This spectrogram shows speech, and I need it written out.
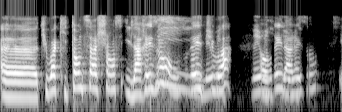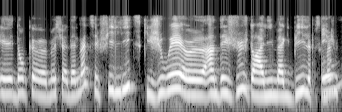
tu vois, qui tente sa chance. Il a raison, Oui, en vrai, mais tu oui, vois. Mais En oui, vrai, il a raison. Et donc, euh, Monsieur Edelman, c'est Phil Litz qui jouait euh, un des juges dans Ali McBeal. Parce que moi, je, me dis,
